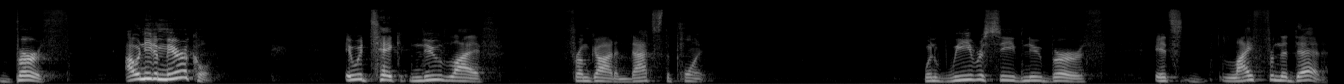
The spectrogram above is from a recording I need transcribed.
birth. I would need a miracle. It would take new life from God, and that's the point. When we receive new birth, it's life from the dead.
